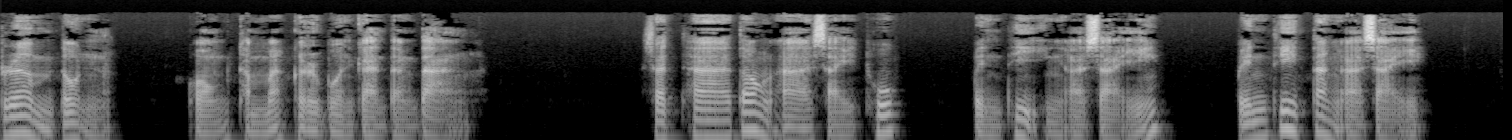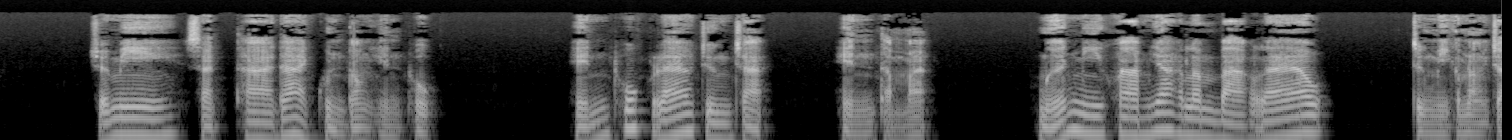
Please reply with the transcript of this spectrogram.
เริ่มต้นของธรรมะกระบวนการต่างๆ ศรัทธาต้องอาศัยทุกเป็นที่อิงอาศัย เป็นที่ตั้งอาศัย จะมีศรัทธาได้คุณต้องเห็นทุกเห็นทุกแล้วจึงจะเห็นธรรมะ เหมือนมีความยากลำบากแล้ว จึงมีกำลังใจ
